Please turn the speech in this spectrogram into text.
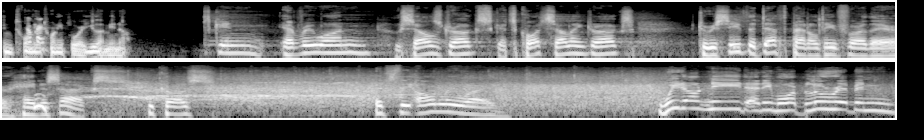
in 2024. You let me know. asking everyone who sells drugs, gets caught selling drugs, to receive the death penalty for their heinous acts because it's the only way. We don't need any more blue ribbon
